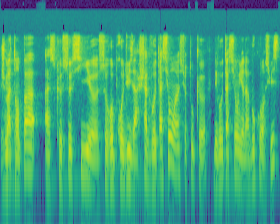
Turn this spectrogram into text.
Je ne m'attends pas à ce que ceci euh, se reproduise à chaque votation, hein, surtout que des votations, il y en a beaucoup en Suisse,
